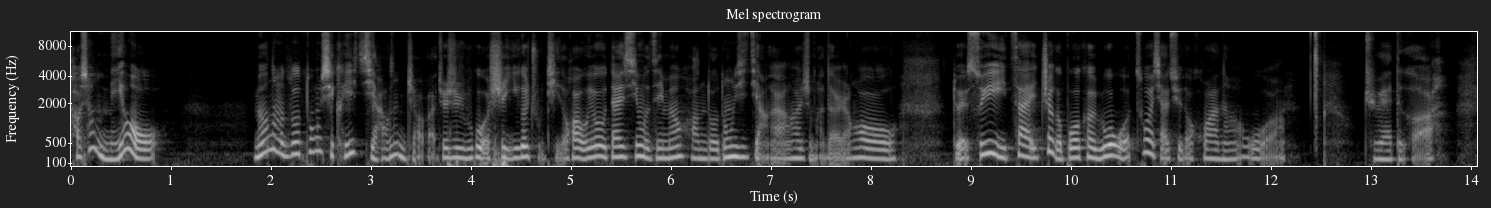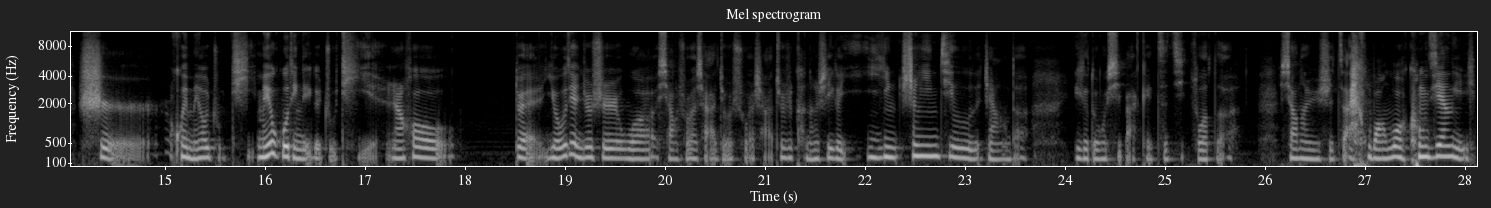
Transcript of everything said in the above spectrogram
好像没有没有那么多东西可以讲，你知道吧？就是如果是一个主题的话，我又担心我自己没有很多东西讲啊，什么的。然后对，所以在这个播客，如果我做下去的话呢，我觉得。是会没有主题，没有固定的一个主题，然后对，有点就是我想说啥就说啥，就是可能是一个音声音记录的这样的一个东西吧，给自己做的，相当于是在 网络空间里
